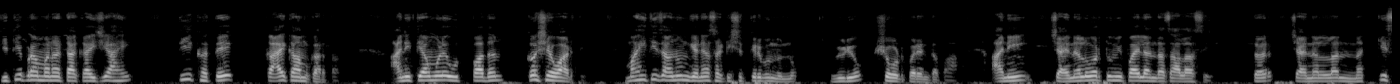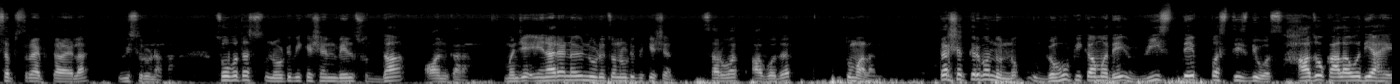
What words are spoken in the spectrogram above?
किती प्रमाणात टाकायची आहे ती खते काय काम करतात आणि त्यामुळे उत्पादन कसे वाढते माहिती जाणून घेण्यासाठी शेतकरी बंधूंनो व्हिडिओ शेवटपर्यंत पहा. आणि चॅनलवर तुम्ही पहिल्यांदाच आला असेल तर चॅनलला नक्की सबस्क्राईब करायला विसरू नका. सोबतच नोटिफिकेशन बेलसुद्धा ऑन करा. म्हणजे येणाऱ्या नवीन व्हिडिओचं नोटिफिकेशन सर्वात अगोदर तुम्हाला मिळेल. तर शेतकरी बंधूंनो गहू पिकामध्ये वीस ते पस्तीस दिवस हा जो कालावधी आहे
